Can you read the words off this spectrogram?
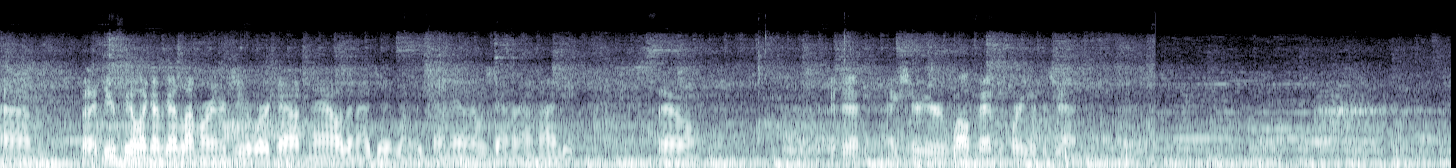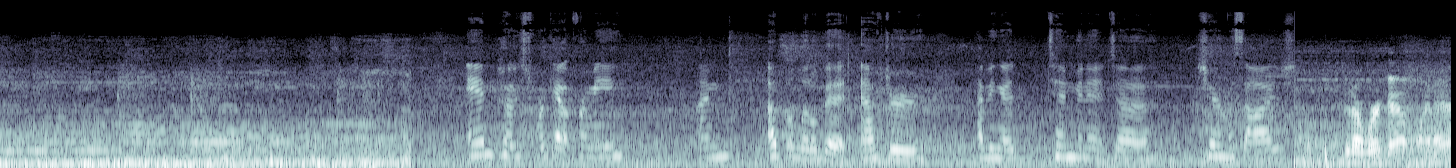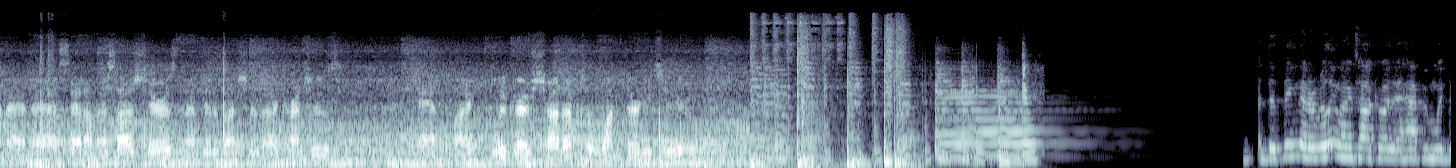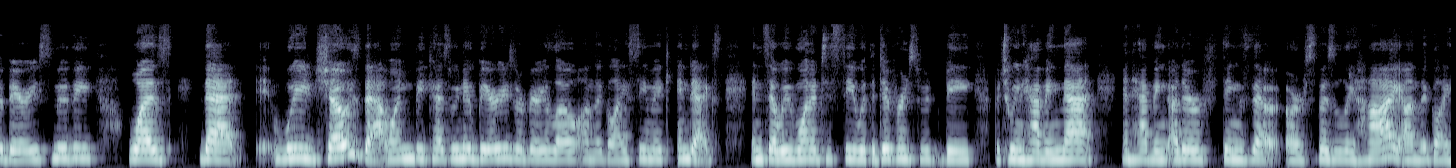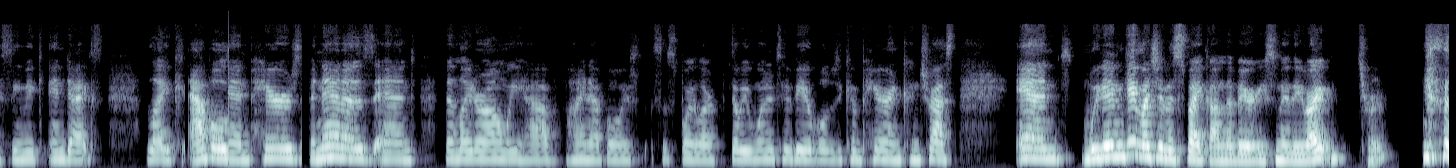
Um, but I do feel like I've got a lot more energy to work out now than I did when we came in it was down around 90. So good to make sure you're well fed before you hit the gym. And post workout for me, I'm up a little bit after having a 10 minute uh, chair massage. Did our workout, went in and uh, sat on the massage chairs and then did a bunch of uh, crunches. And my glucose shot up to 132. the thing that I really want to talk about that happened with the berry smoothie was that we chose that one because we knew berries are very low on the glycemic index. And so we wanted to see what the difference would be between having that and having other things that are supposedly high on the glycemic index, like apples and pears, bananas, and then later on we have pineapple. It's a spoiler. So we wanted to be able to compare and contrast. And we didn't get much of a spike on the berry smoothie, right? That's right.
